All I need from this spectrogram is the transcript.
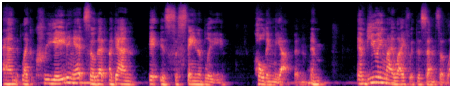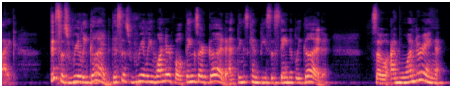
and like creating it so that again, it is sustainably holding me up and, and imbuing my life with this sense of like, this is really good. This is really wonderful. Things are good and things can be sustainably good. So I'm wondering,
